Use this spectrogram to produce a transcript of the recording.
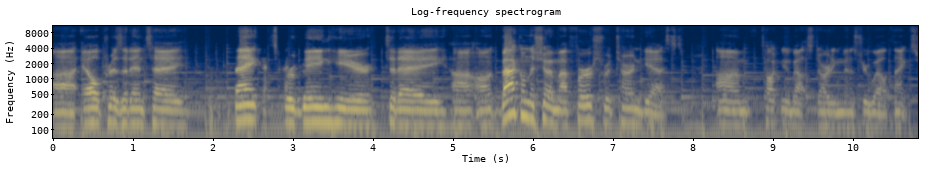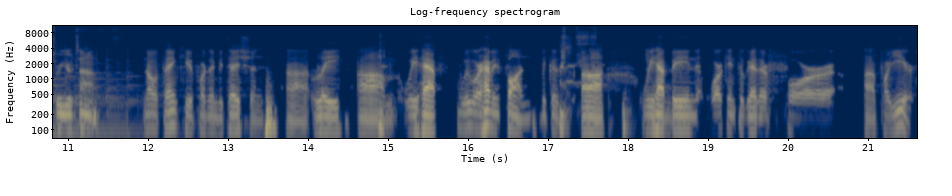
uh, El Presidente, thanks for being here today. Uh, on back on the show, my first return guest, um, talking about starting ministry well. Thanks for your time. No, thank you for the invitation, uh, Lee. Um, we have we were having fun because uh, we have been working together for uh, for years.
